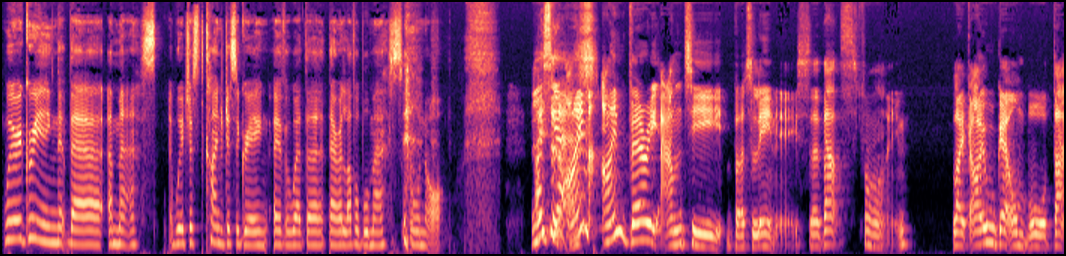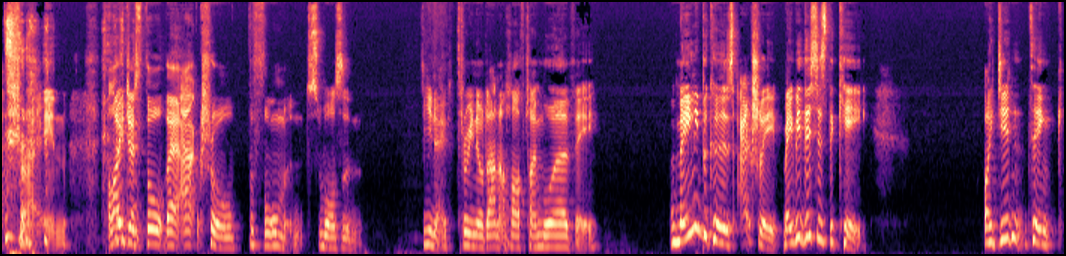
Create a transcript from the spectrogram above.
We're agreeing that they're a mess. We're just kind of disagreeing over whether they're a lovable mess or not. Listen. I'm I'm very anti Bertolini, so that's fine. Like I will get on board that train. I just thought their actual performance wasn't, you know, 3 0 down at halftime worthy. Mainly because actually, maybe this is the key. I didn't think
